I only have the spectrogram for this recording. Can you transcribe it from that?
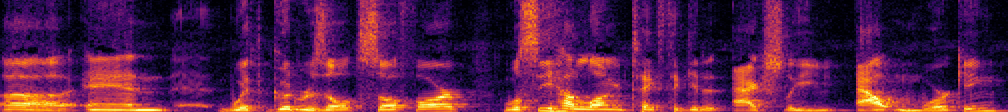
uh, and with good results so far. We'll see how long it takes to get it actually out and working.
